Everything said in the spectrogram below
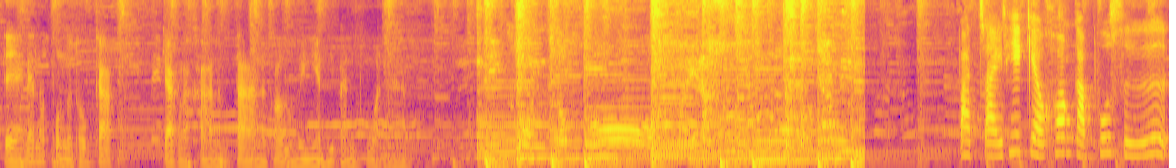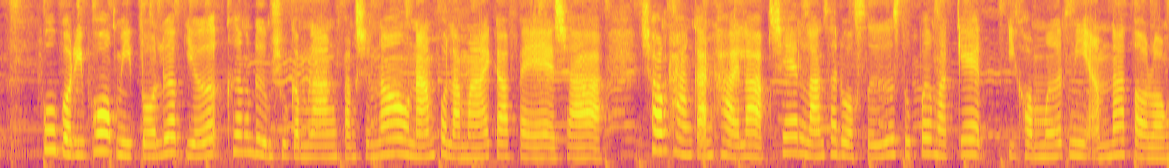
แต่ยังได้รับผลกระทบกับจากราคาน้ำตาลแล้วก็อลูมิเนียมที่ผันผวนนะครับปัจจัยที่เกี่ยวข้องกับผู้ซื้อ ผู้บริโภคมีตัวเลือกเยอะ เครื่องดื่มชูกำลัง ฟังชั่น a ลน้ำผลไม้กาแฟ ชา ช่องทางการขายหลัก เช่น ร้านสะดวกซื้อซูเปอร์มาร์เก็ต อีคอมเมิร์ซ มีอำนาจต่อรอง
